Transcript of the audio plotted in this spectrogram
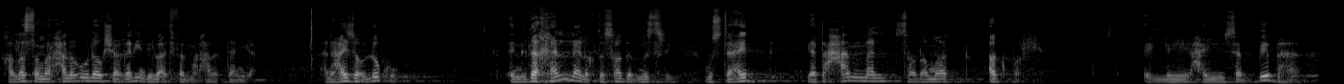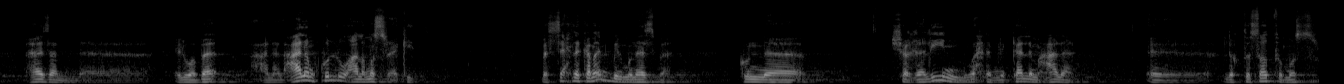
خلصنا المرحلة الأولى وشغالين دلوقتي في المرحلة الثانية أنا عايز أقول لكم إن ده خلى الاقتصاد المصري مستعد يتحمل صدمات أكبر اللي هيسببها هذا ال- الوباء على العالم كله وعلى مصر أكيد. بس إحنا كمان بالمناسبة كنا شغالين وإحنا بنتكلم على آه، الاقتصاد في مصر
